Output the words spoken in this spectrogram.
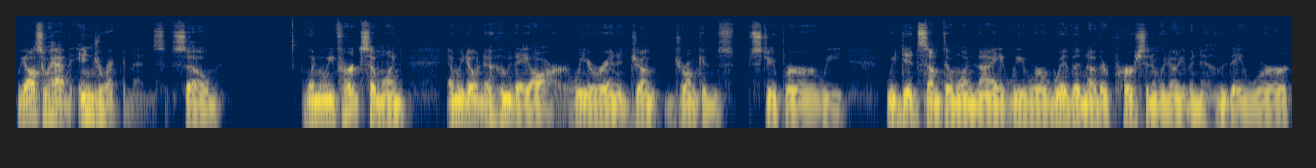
we also have indirect amends. So when we've hurt someone and we don't know who they are, we were in a drunk, drunken stupor, or we we did something one night, we were with another person and we don't even know who they were.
